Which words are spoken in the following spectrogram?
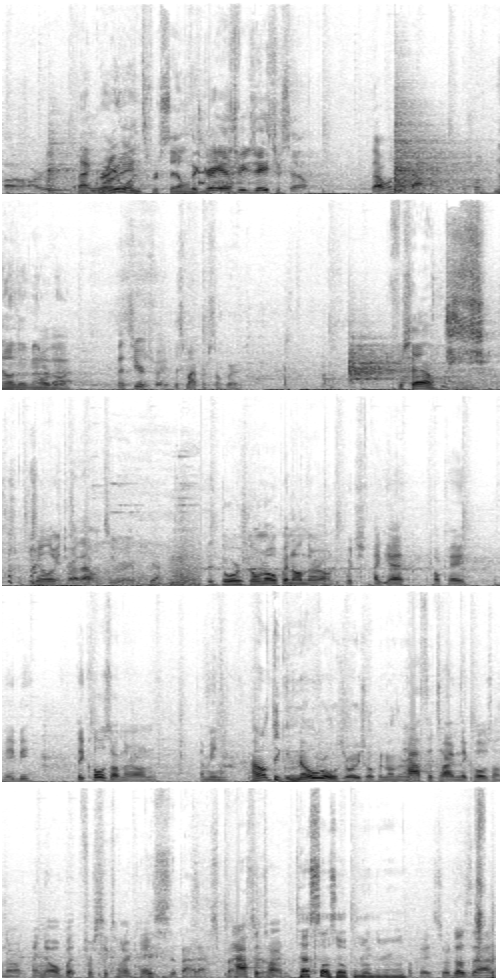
uh, R8. That gray R8. one's for sale. The gray middle. SVJ's for sale. That one? That one. Which one? No, the Oh, Venable. that. That's yours, right? This is my personal car. For sale. You're gonna let me try that one too, right? Yeah. The doors don't open on their own, which I get. Okay, maybe. They close on their own. I mean, I don't think no Rolls Royce open on their own. half the time they close on their own. I know, but for 600k, This is a badass spec. half the time. Tesla's open on their own. Okay, so it does that.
